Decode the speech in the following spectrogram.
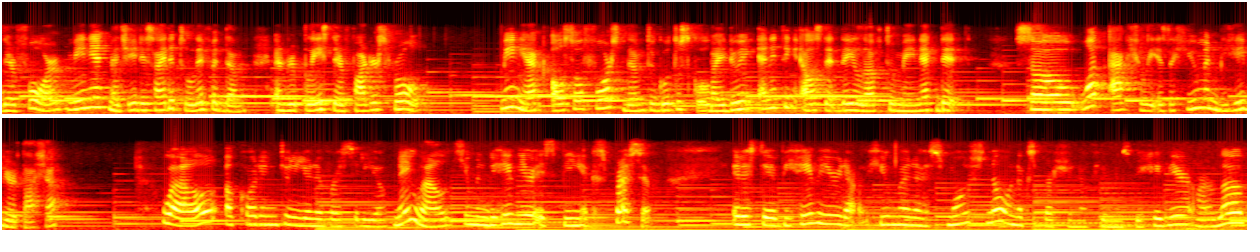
Therefore, Maniac Magee decided to live with them and replace their father's role. Maniac also forced them to go to school by doing anything else that they loved to Maniac did. So, what actually is a human behavior, Tasha? Well, according to the University of Maywell, human behavior is being expressive. It is the behavior that human most known expression of humans' behavior are love,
